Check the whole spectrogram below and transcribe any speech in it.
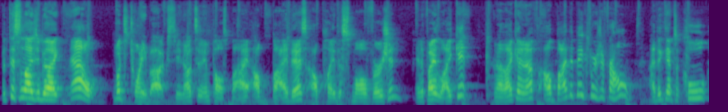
but this allows you to be like, now, what's 20 bucks? You know, it's an impulse buy. I'll buy this, I'll play the small version, and if I like it, and I like it enough, I'll buy the big version for home. I think that's a cool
